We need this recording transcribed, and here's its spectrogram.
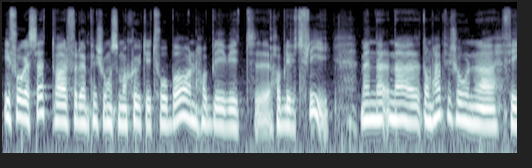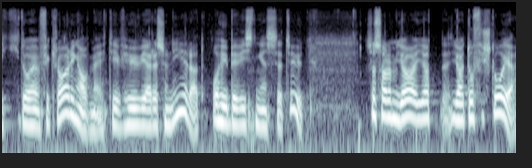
ifrågasatte varför den person som har skjutit två barn har blivit, eh, har blivit fri. Men när, när de här personerna fick då en förklaring av mig till hur vi har resonerat och hur bevisningen sett ut. Så sa de, ja, ja, ja då förstår jag.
